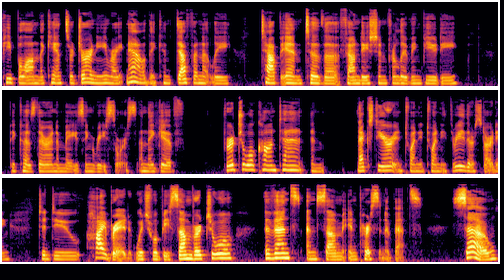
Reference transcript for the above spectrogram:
people on the cancer journey right now, they can definitely tap into the Foundation for Living Beauty because they're an amazing resource and they give virtual content and next year in 2023 they're starting to do hybrid, which will be some virtual events and some in person events. So,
